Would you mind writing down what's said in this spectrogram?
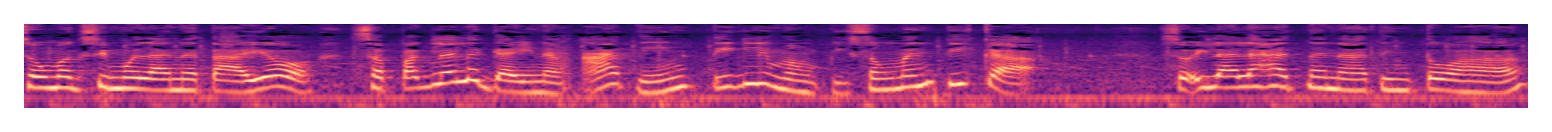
So magsimula na tayo sa paglalagay ng ating tig limang pisong mantika. So ilalahat na natin to ha.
